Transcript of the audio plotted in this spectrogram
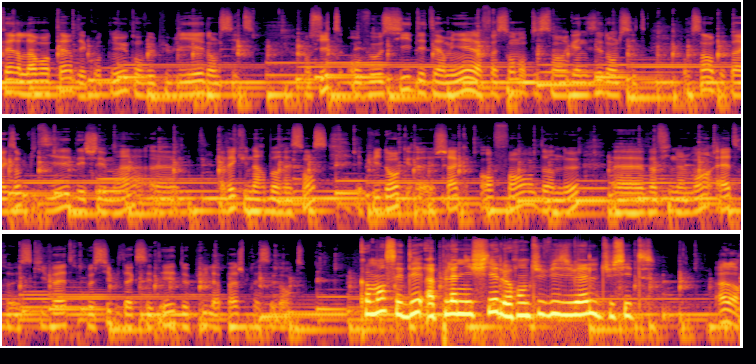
faire l'inventaire des contenus qu'on veut publier dans le site. Ensuite, on veut aussi déterminer la façon dont ils sont organisés dans le site. Pour ça, on peut par exemple utiliser des schémas euh, avec une arborescence. Et puis donc, euh, chaque enfant d'un nœud euh, va finalement être ce qui va être possible d'accéder depuis la page précédente. Comment s'aider à planifier le rendu visuel du site alors,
